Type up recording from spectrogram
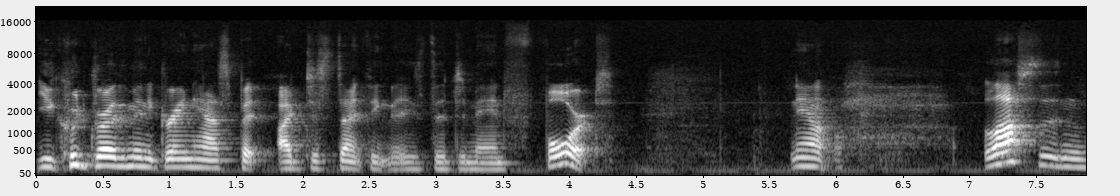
you could grow them in a greenhouse, but I just don't think there's the demand for it. Now, last and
